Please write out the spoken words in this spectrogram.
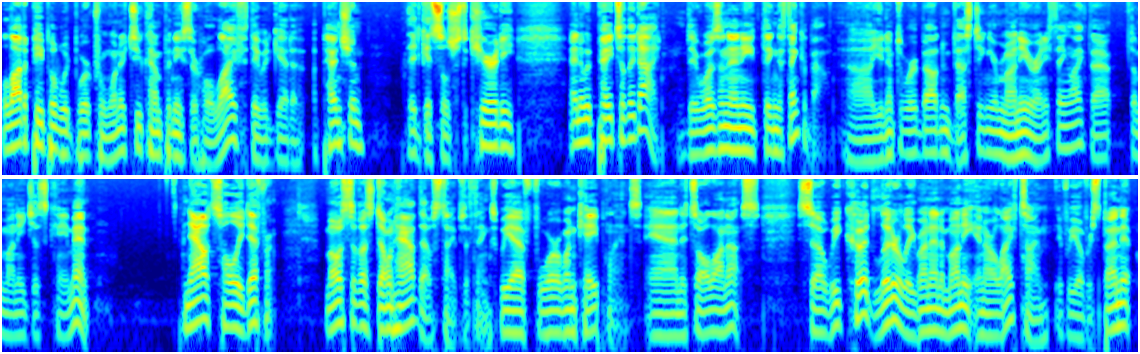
a lot of people would work for one or two companies their whole life. They would get a, a pension, they'd get Social Security, and it would pay till they died. There wasn't anything to think about. Uh, you didn't have to worry about investing your money or anything like that. The money just came in. Now it's totally different. Most of us don't have those types of things. We have 401k plans, and it's all on us. So we could literally run out of money in our lifetime if we overspend it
